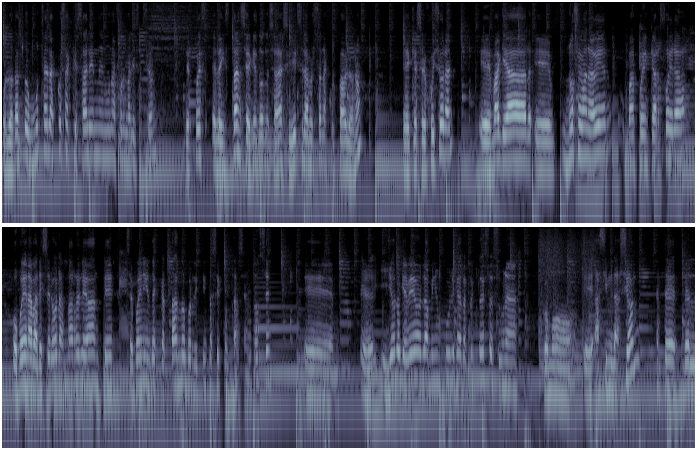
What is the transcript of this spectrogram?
Por lo tanto, muchas de las cosas que salen en una formalización, después en la instancia que es donde se va a decidir si la persona es culpable o no, eh, que es el juicio oral, eh, va a quedar, eh, no se van a ver, van- pueden quedar fuera o pueden aparecer horas más relevantes, se pueden ir descartando por distintas circunstancias. Entonces, eh, eh, y yo lo que veo en la opinión pública respecto a eso es una como eh, asimilación entre, del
